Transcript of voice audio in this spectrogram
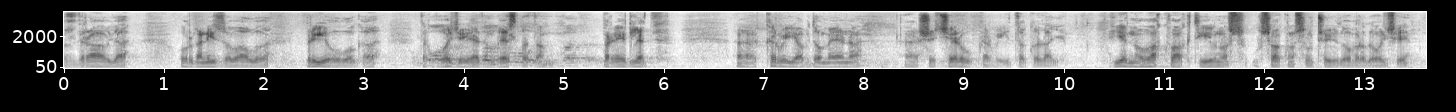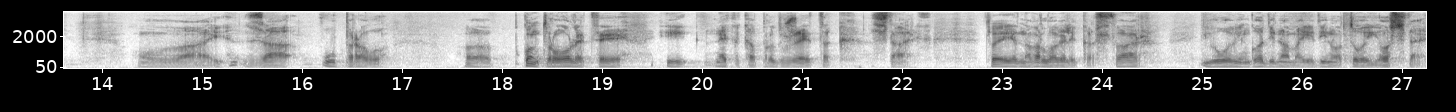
zdravlja organizovalo prije ovoga također jedan besplatan pregled krvi i abdomena šećera u krvi i tako dalje. Jedna ovakva aktivnost u svakom slučaju dobro dođe ovaj, za upravo kontrole te i nekakav produžetak starih. To je jedna vrlo velika stvar i u ovim godinama jedino to i ostaje.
